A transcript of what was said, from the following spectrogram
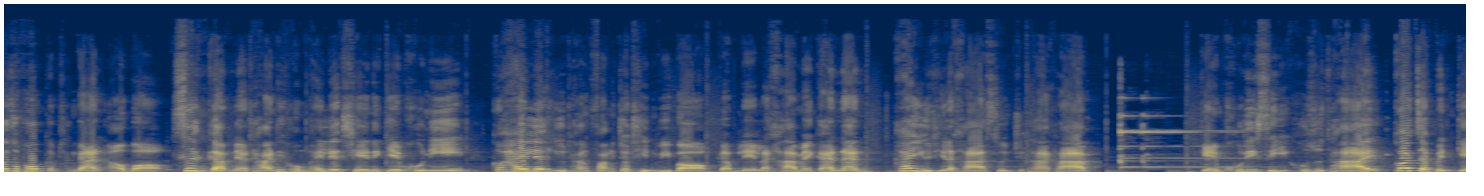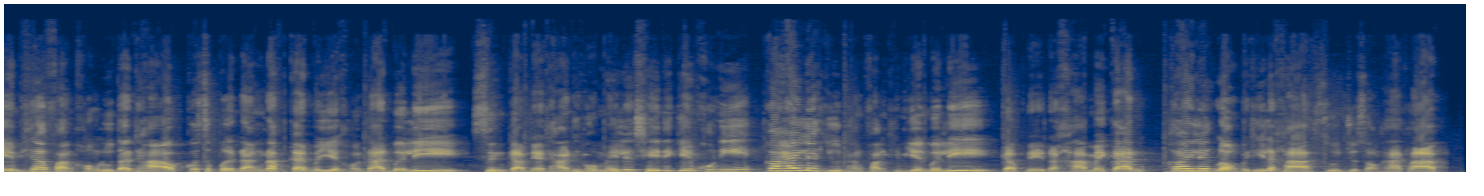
ก็จะพบกับทางด้านเอาบอก ซึ่งกับแนวทางที่ผมให้เลือกเชียร์ในเกมคู่นี้ ก็ให้เลือกอยู่ทางฝั่งเจ้าถิ่นวีบอกกับเลทราคาไม่ก้านนั้นก็ให้อยู่ที่ราคา 0.5 ครับ เกมคู่ทีสี่ 4 คู่สุดท้าย ก็จะเป็นเกมที่ทางฝั่งของลูตันทาวก็จะเปิดรังรับการมาเยือนของด้านเบอร์ลี่ ซึ่งกับแนวทางที่ผมให้เลือกเชในเกมคู่นี้ก็ให้เลือกอยู่ทางฝั่งทีมเยือนเบอร์ลี่ กับเรทราคาไม่กั้นก็ให้เลือกลองไปที่ราคา 0.25 ครับ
